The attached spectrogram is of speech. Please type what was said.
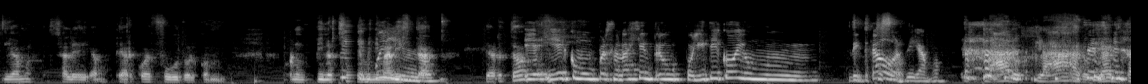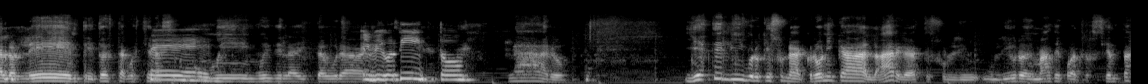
digamos, sale, digamos, este arco de fútbol con, con un Pinochet minimalista. Y, es como un personaje entre un político y un dictador, digamos. Claro, claro, claro, están los lentes y toda esta cuestión así muy, muy de la dictadura. El bigotito. Claro. Y este libro, que es una crónica larga, este es un, libro de más de 400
